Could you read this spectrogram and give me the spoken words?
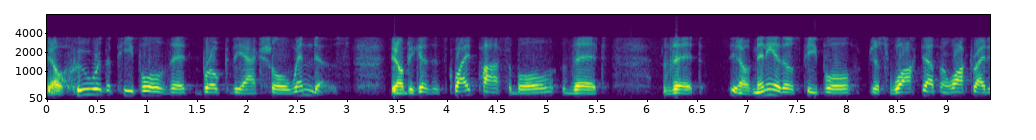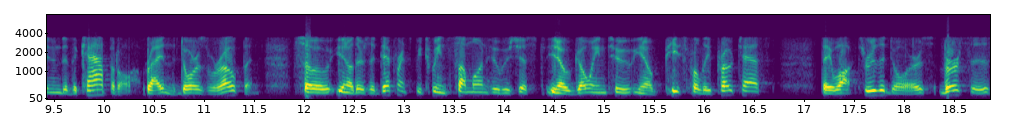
you know, who were the people that broke the actual windows, you know, because it's quite possible that that you know, many of those people just walked up and walked right into the Capitol, right, and the doors were open. So, you know, there's a difference between someone who was just, you know, going to, you know, peacefully protest, they walked through the doors, versus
